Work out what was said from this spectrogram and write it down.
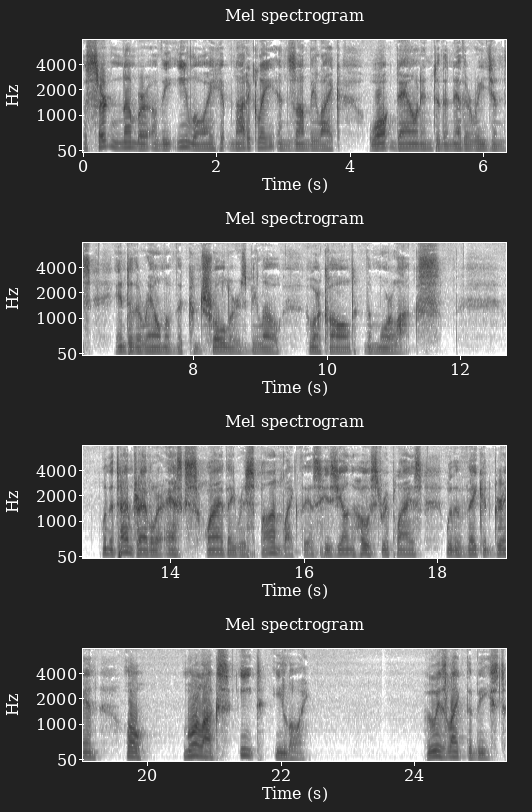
a certain number of the Eloi, hypnotically and zombie-like, walk down into the nether regions, into the realm of the controllers below, who are called the Morlocks. When the time traveler asks why they respond like this, his young host replies with a vacant grin, Oh, Morlocks eat Eloi. Who is like the beast?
